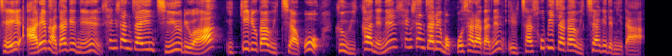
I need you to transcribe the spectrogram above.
제일 아래 바닥에는 생산자인 지유류와 이끼류가 위치하고 그 윗칸에는 생산자를 먹고 살아가는 1차 소비자가 위치하게 됩니다.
